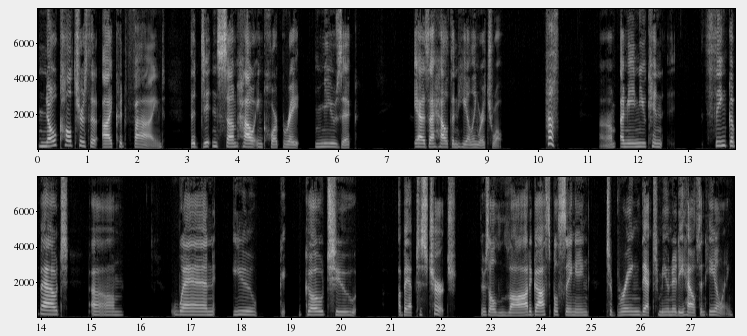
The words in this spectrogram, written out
no cultures that I could find that didn't somehow incorporate music as a health and healing ritual. Huh. Um, I mean, you can think about um, when you g- go to a Baptist church. There's a lot of gospel singing to bring that community health and healing.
